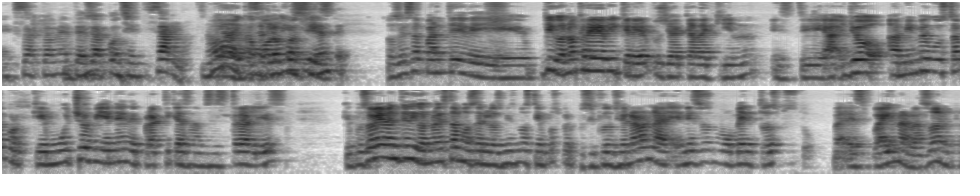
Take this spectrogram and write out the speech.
exactamente o sea concientizarlo No, Claro, y como hacerlo dices, consciente. O sea, esa parte de, digo, no creer y creer, pues ya cada quien, este, a- yo, a mí me gusta porque mucho viene de prácticas ancestrales, que pues obviamente, digo, no estamos en los mismos tiempos, pero pues si funcionaron a- en esos momentos, pues es- hay una razón. O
